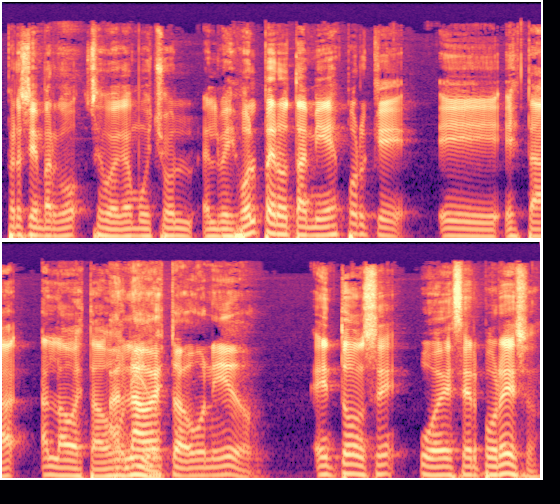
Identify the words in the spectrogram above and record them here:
Pero sin embargo, se juega mucho el, el béisbol, pero también es porque eh, está al lado de Estados Al Unidos. lado de Estados Unidos. Entonces, puede ser por eso.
